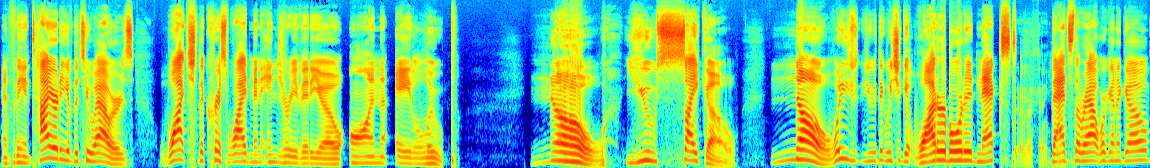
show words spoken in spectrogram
and for the entirety of the two hours watch the Chris Weidman injury video on a loop. No, you psycho. No. What do you you think we should get waterboarded next? No, no, thank you. That's the route we're going to go.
